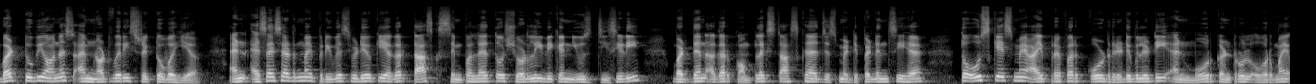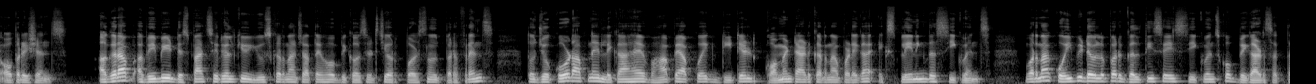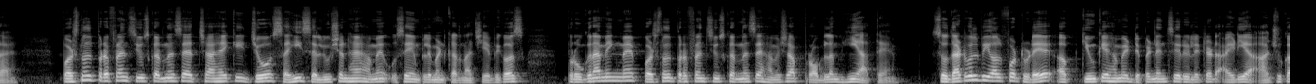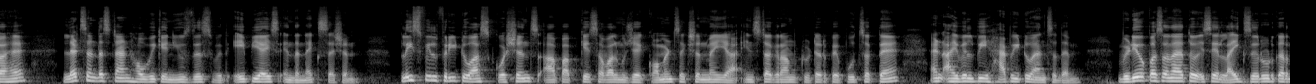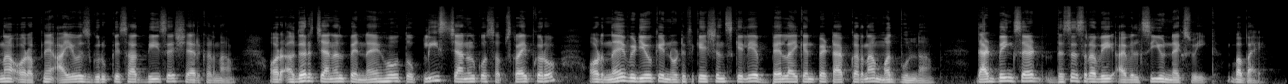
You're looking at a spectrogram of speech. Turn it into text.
But to be honest I am not very strict over here and as I said my previous video की अगर टास्क सिंपल है तो surely we can use G C D but then अगर complex task है, जिसमें dependency है तो उस केस में I prefer code readability and more control over my operations अगर आप अभी भी डिस्पैच सीरियल क्यू यूज़ करना चाहते हो because it's your personal preference तो जो कोड आपने लिखा है, वहाँ पे आपको एक डिटेल्ड कमेंट ऐड करना पड़ेगा एक्सप्लेनिंग द सीक्वेंस वरना कोई भी डेवलपर गलती से इस सीक्वेंस को बिगाड़ सकता है। पर्सनल प्रेफरेंस यूज़ करने से अच्छा है कि जो सही सोल्यूशन है, हमें उसे इंप्लीमेंट करना चाहिए बिकॉज़ प्रोग्रामिंग में पर्सनल प्रेफरेंस यूज़ करने से हमेशा प्रॉब्लम ही आते हैं। So that will be all for today अब क्योंकि हमें डिपेंडेंसी रिलेटेड आइडिया आ चुका है let's understand how we can use this with APIs in the next session please feel free to ask question आप आपके सवाल मुझे कॉमेंट सेक्शन में या इंस्टाग्राम ट्विटर पर पूछ सकते हैं and I will be happy to answer them video पसंद आए तो इसे लाइक ज़रूर करना और अपने आईओएस ग्रुप के साथ भी इसे शेयर करना। और अगर चैनल पे नए हो तो प्लीज़ चैनल को सब्सक्राइब करो और नए वीडियो के नोटिफिकेशन के लिए बेल आइकन पर टैप करना मत भूलना। That being said this is Ravi I will see you next week bye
